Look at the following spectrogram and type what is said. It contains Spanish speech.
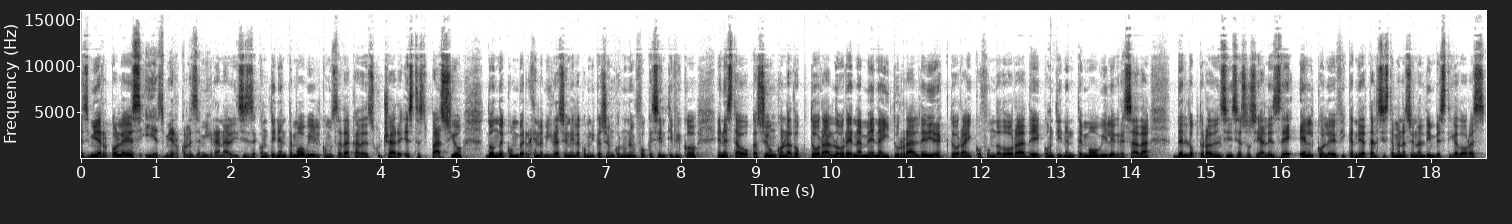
Es miércoles y es miércoles de Migranálisis de Continente Móvil, como usted acaba de escuchar, este espacio donde convergen la migración y la comunicación con un enfoque científico, en esta ocasión con la doctora Lorena Mena Iturralde, directora y cofundadora de Continente Móvil, egresada del doctorado en Ciencias Sociales de El COLEF y candidata al Sistema Nacional de Investigadoras.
